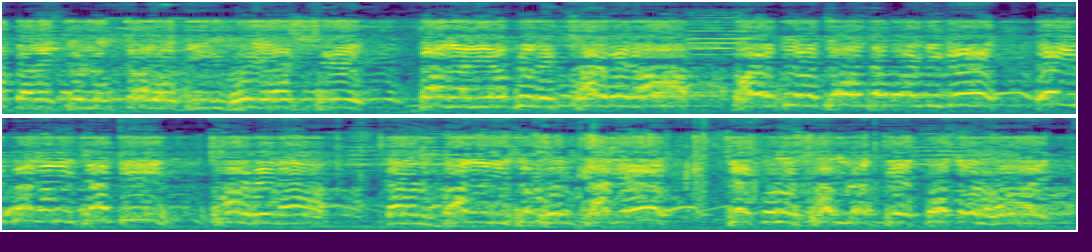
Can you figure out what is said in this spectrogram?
আপনাদের জন্য কালো দিন হয়ে আসছে। বাঙালি আপনাদের ছাড়বে না। ভারতীয় জনতা পার্টিকে এই বাঙালি জাতি ছাড়বে না। কারণ বাঙালি যখন জাগে, যে কোনো সাম্রাজ্যের পতন হয়।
